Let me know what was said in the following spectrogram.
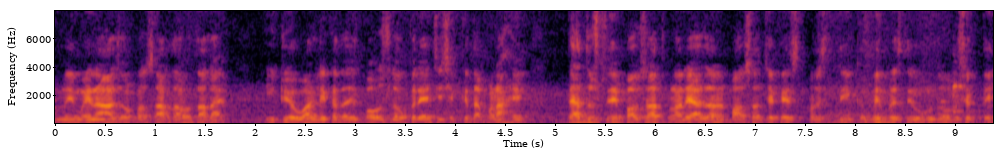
मे महिना जवळपास अर्धा होत आला आहे ई टी वाढली कदाचित पाऊस लवकर याची शक्यता पण आहे. त्या दृष्टीने पावसाळ्यात होणारे आजार पावसात जे काही परिस्थिती गंभीर परिस्थिती उघड होऊ शकते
